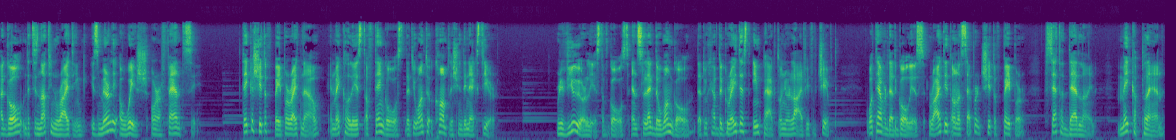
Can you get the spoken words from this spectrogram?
A goal that is not in writing is merely a wish or a fantasy. Take a sheet of paper right now and make a list of 10 goals that you want to accomplish in the next year. Review your list of goals and select the one goal that will have the greatest impact on your life if achieved. Whatever that goal is, write it on a separate sheet of paper, set a deadline, make a plan,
